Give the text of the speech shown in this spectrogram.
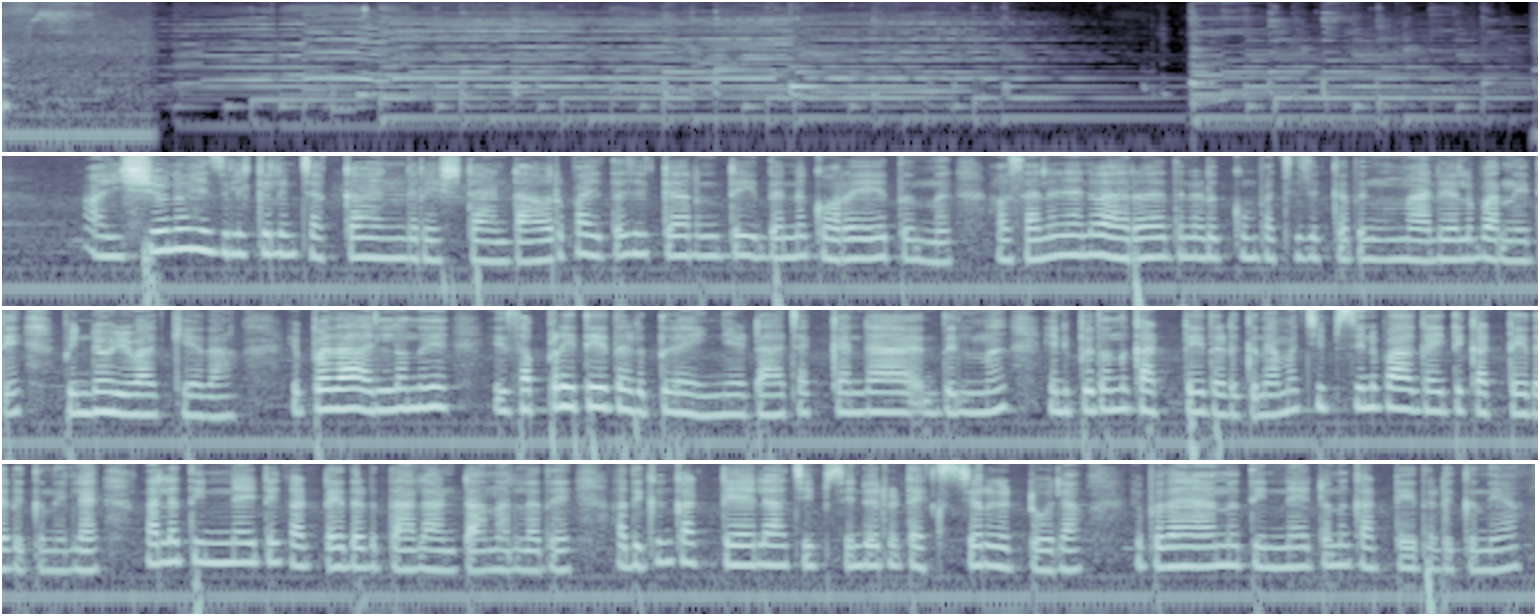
ഐഷുവിനും ഹെസിലിക്കലും ചക്ക ഭയങ്കര ഇഷ്ടമാണ് കേട്ടോ അവർ പഴുത്ത ചക്ക പറഞ്ഞിട്ട് ഇതന്നെ കുറേ തിന്ന്. അവസാനം ഞാൻ വേറെ വേദന എടുക്കും പച്ച ചക്ക തിന്നാലും പറഞ്ഞിട്ട് പിന്നെ ഒഴിവാക്കിയതാ. ഇപ്പോൾ ഇതാ അതിലൊന്ന് സെപ്പറേറ്റ് ചെയ്തെടുത്ത് കഴിഞ്ഞ് കേട്ടോ ആ ചക്കന്റെ ഇതിൽ നിന്ന് എനിക്കിപ്പോൾ ഇതൊന്ന് കട്ട് ചെയ്തെടുക്കുന്നത്. നമ്മൾ ചിപ്സിന് പാകമായിട്ട് കട്ട് ചെയ്തെടുക്കുന്നില്ലേ? നല്ല തിന്നായിട്ട് കട്ട് ചെയ്തെടുത്താലാണ് കേട്ടോ നല്ലത്. അധികം കട്ട് ചെയ്യാൻ ആ ചിപ്സിന്റെ ഒരു ടെക്സ്ചർ കിട്ടൂല. ഇപ്പോൾ ഞാനൊന്ന് തിന്നായിട്ടൊന്ന് കട്ട് ചെയ്തെടുക്കുന്നതാണ്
